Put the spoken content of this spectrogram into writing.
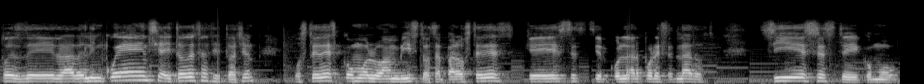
pues de la delincuencia y toda esa situación. ¿Ustedes cómo lo han visto? O sea, para ustedes, ¿qué es circular por esos lados? Sí es este como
